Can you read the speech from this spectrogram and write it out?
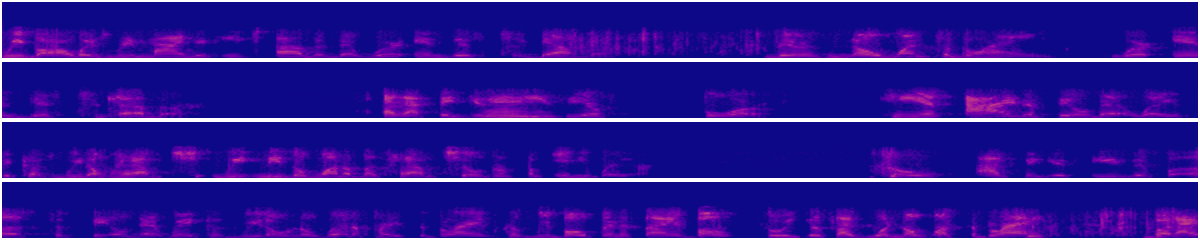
We've always reminded each other that we're in this together. There is no one to blame. We're in this together. And I think it's Mm. easier for he and I to feel that way is because we don't have ch- we neither one of us have children from anywhere. So I think it's easier for us to feel that way because we don't know where to place the blame because we're both in the same boat. So it's just like, well, no one's to blame. But I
